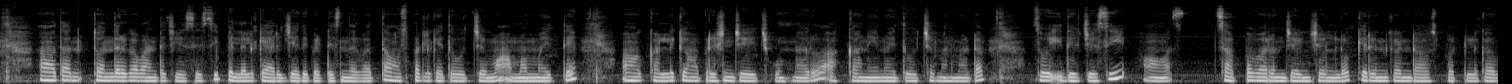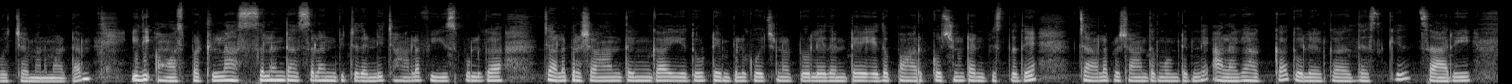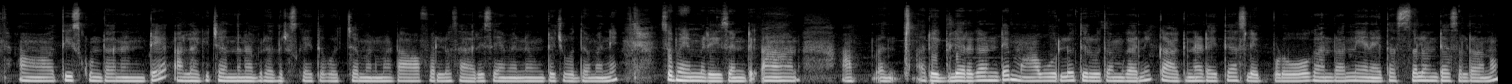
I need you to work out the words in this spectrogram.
తొం- తొందరగా వంట చేసేసి పిల్లలు క్యారేజ్ అది పెట్టేసిన తర్వాత హాస్పిటల్కి అయితే వచ్చాము. అమ్మమ్మ అయితే కళ్ళకి ఆపరేషన్ చేయించుకుంటున్నారు. అక్క నేను అయితే వచ్చామన్నమాట. సో ఇది వచ్చేసి సప్పవరం జంక్షన్లో కిరణ్ కండ హాస్పిటల్కి వచ్చామన్నమాట. ఇది హాస్పిటల్లో అస్సలు అంటే అస్సలు అనిపించదండి. చాలా పీస్ఫుల్గా చాలా ప్రశాంతంగా ఏదో టెంపుల్కి వచ్చినట్టు లేదంటే ఏదో పార్క్ వచ్చినట్టు అనిపిస్తుంది. చాలా ప్రశాంతంగా ఉంటుంది. అలాగే అక్క తొలి ఏకాదశికి శారీ తీసుకుంటానంటే అలాగే చందన బ్రదర్స్కి అయితే వచ్చామన్నమాట. ఆఫర్లో శారీస్ ఏమైనా ఉంటే చూద్దామని. సో మేము రీసెంట్ రెగ్యులర్గా అంటే మా ఊర్లో తిరుగుతాం కానీ కాకినాడ అయితే అసలు ఎప్పుడో కానీ రాను. నేనైతే అస్సలు అంటే అసలు రాను.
